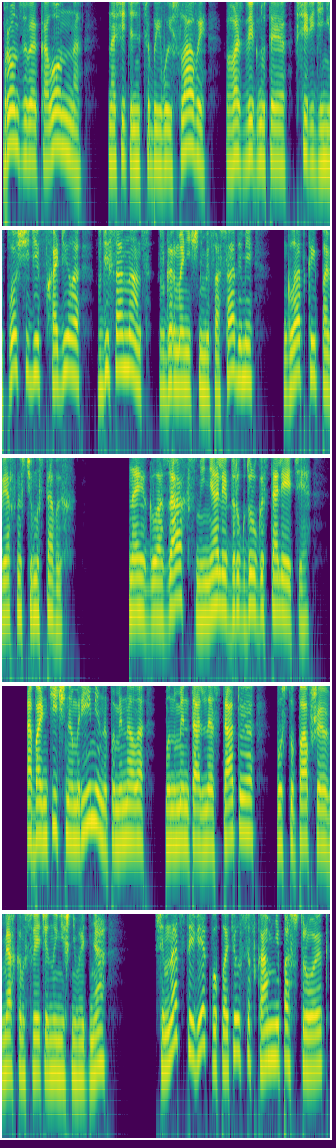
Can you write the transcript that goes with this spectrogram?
Бронзовая колонна, носительница боевой славы, воздвигнутая в середине площади, входила в диссонанс с гармоничными фасадами, гладкой поверхностью мостовых. На их глазах сменяли друг друга столетия. Об античном Риме напоминала монументальная статуя – выступавшая в мягком свете нынешнего дня, XVII век воплотился в камне построек,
